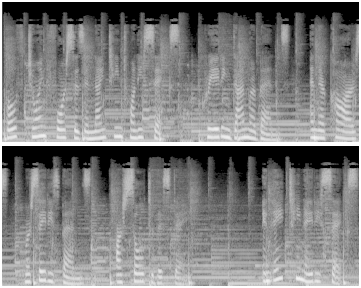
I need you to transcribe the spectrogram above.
both joined forces in 1926, creating Daimler-Benz, and their cars, Mercedes-Benz, are sold to this day. In 1886,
